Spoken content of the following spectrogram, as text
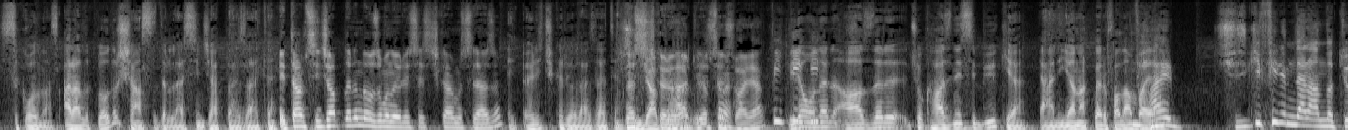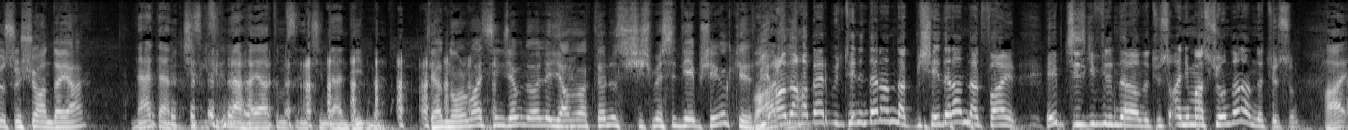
sık olmaz. Aralıklı olur şanslıdırlar sincaplar zaten. E tam sincapların da o zaman öyle ses çıkarması lazım. E, öyle çıkarıyorlar zaten. Nasıl çıkarıyorlar? her türlü Yapsana. ses var ya. Bir de onların ağızları çok haznesi büyük ya. Yani yanakları falan bayağı. Hayır çizgi filmden anlatıyorsun şu anda ya. Nereden? Çizgi filmler hayatımızın içinden değil mi? Ya normal sincapın öyle yanaklarının şişmesi diye bir şey yok ki. Var. Bir ana haber bülteninden anlat, bir şeyden anlat Fahir. Hep çizgi filmden anlatıyorsun, animasyondan anlatıyorsun. Hay-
